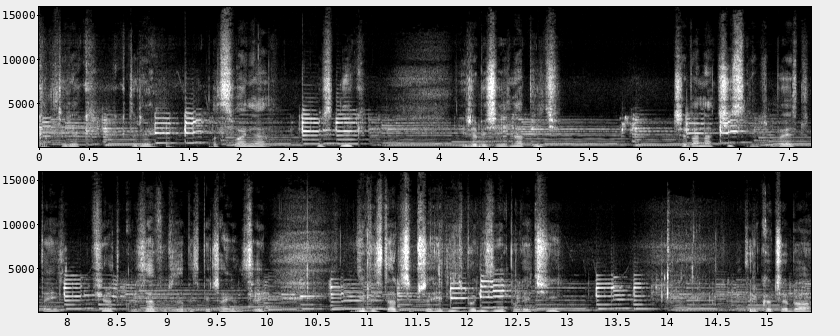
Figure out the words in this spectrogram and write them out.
Kapturek, który odsłania ustnik i żeby się napić trzeba nacisnąć, bo jest tutaj w środku zawór zabezpieczający. Nie wystarczy przechylić, bo nic nie poleci. Tylko trzeba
